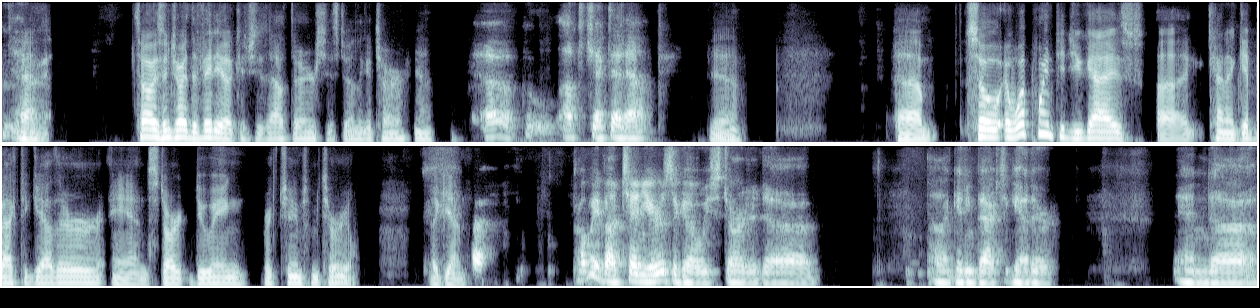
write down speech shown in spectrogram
Yeah. Yeah. So I always enjoyed the video because she's out there, she's doing the guitar. Yeah, Oh, cool. I'll have to check that out. yeah. Um, so at what point did you guys uh, kind of get back together and start doing Rick James material again? probably about 10 years ago we started uh, uh, getting back together and uh,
